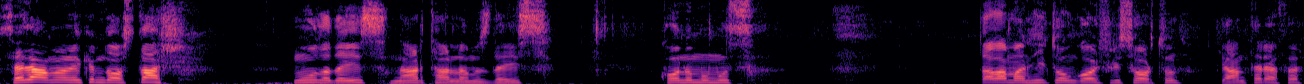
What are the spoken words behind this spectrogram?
Selamünaleyküm dostlar. Muğla'dayız. Nar tarlamızdayız. Konumumuz Dalaman Hilton Golf Resort'un yan tarafı.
